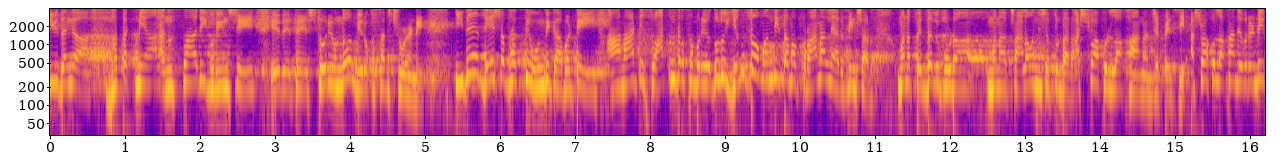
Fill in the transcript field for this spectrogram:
ఈ విధంగా భతక్మియా అన్సారీ గురించి ఏదైతే స్టోరీ ఉందో మీరు ఒకసారి చూడండి. ఇదే దేశభక్తి ఉంది కాబట్టి ఆనాటి స్వాతంత్ర సమరయోధులు ఎంతో మంది తమ ప్రాణాలని అర్పించారు. మన పెద్దలు కూడా మన చాలా మంది చెప్తుంటారు అష్వాకుల్లా ఖాన్ అని చెప్పేసి. అష్వాకుల్లా ఖాన్ ఎవరండి?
